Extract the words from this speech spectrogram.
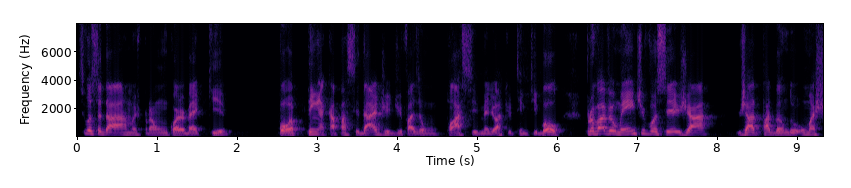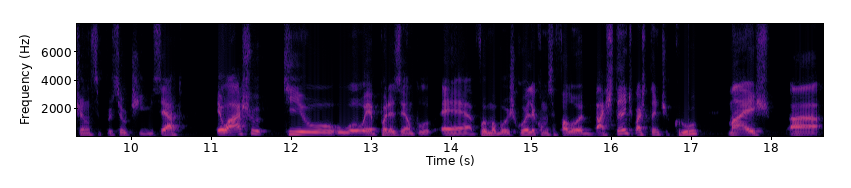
se você dá armas para um quarterback que pô, tem a capacidade de fazer um passe melhor que o Tim Tebow, provavelmente você já já tá dando uma chance para o seu time, certo? Eu acho que o, o Owe, por exemplo, é, foi uma boa escolha, como você falou, é bastante, bastante cru, mas a,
